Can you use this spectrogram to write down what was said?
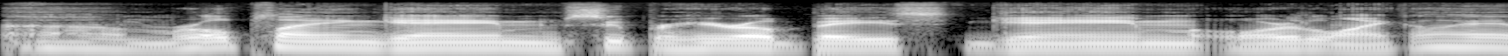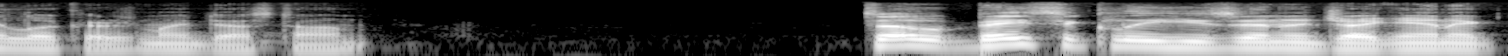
um, role playing game, superhero based game, or like, oh hey, look, there's my desktop. So basically, he's in a gigantic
